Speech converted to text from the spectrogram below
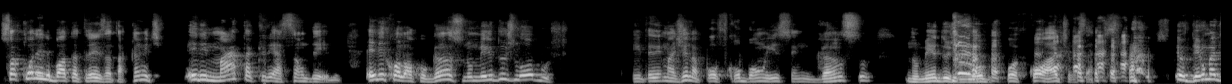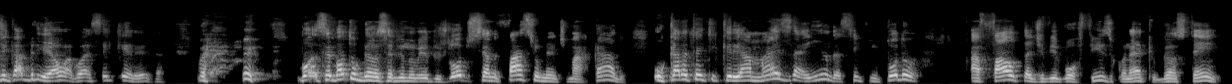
Só que quando ele bota três atacantes, ele mata a criação dele. Ele coloca o ganso no meio dos lobos. Entendeu? Imagina, pô, ficou bom isso, hein? Ganso no meio dos lobos. Pô, ficou ótimo. Sabe? Eu dei uma de Gabriel agora, sem querer. Você bota o ganso ali no meio dos lobos, sendo facilmente marcado, o cara tem que criar mais ainda, assim, com toda a falta de vigor físico né, que o Ganso tem.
